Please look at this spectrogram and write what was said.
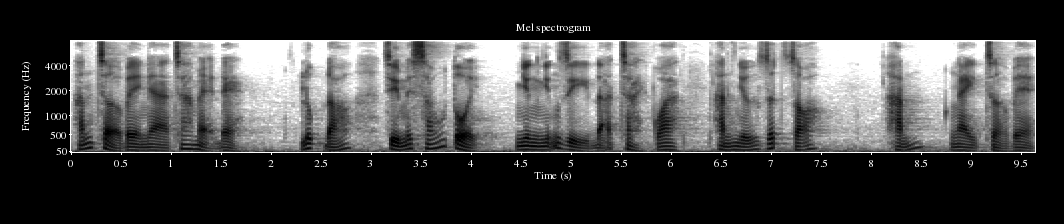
hắn trở về nhà cha mẹ đẻ. Lúc đó chỉ mới 6 tuổi, nhưng những gì đã trải qua, hắn nhớ rất rõ. Hắn ngày trở về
